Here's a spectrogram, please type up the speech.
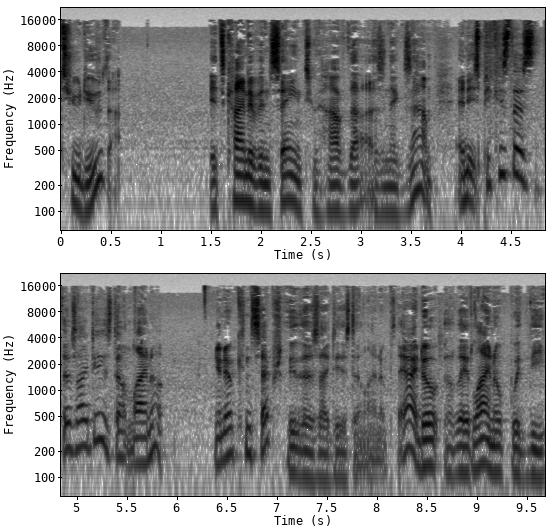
to do that. It's kind of insane to have that as an exam. And it's because those those ideas don't line up. You know, conceptually those ideas don't line up. They don't they line up with the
